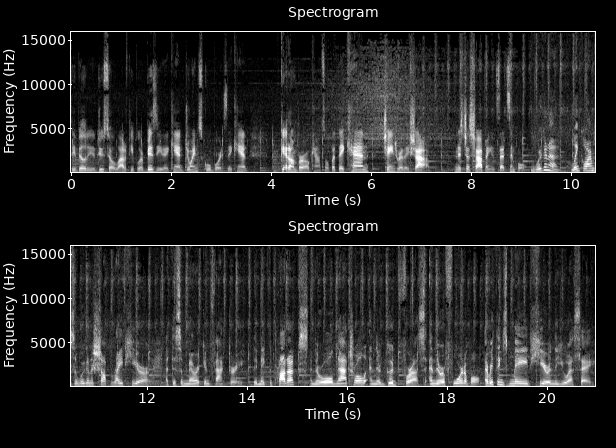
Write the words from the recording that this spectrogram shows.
the ability to do so. A lot of people are busy. They can't join school boards. They can't get on borough council, but they can change where they shop. And it's just shopping. It's that simple. We're going to link arms and we're going to shop right here at this American factory. They make the products and they're all natural and they're good for us and they're affordable. Everything's made here in the USA.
